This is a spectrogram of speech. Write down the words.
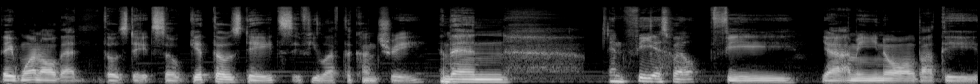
they want all that those dates. So get those dates if you left the country, and then And fee as well. fee. Yeah, I mean, you know all about the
